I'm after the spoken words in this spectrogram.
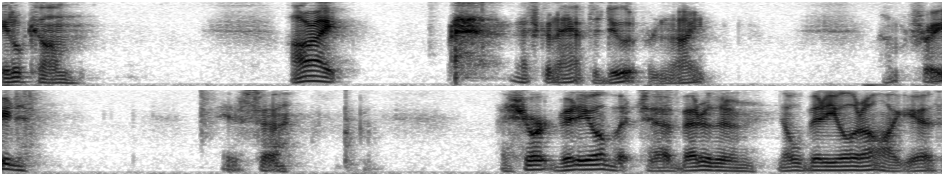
it'll come. All right that's going to have to do it for tonight. I'm afraid it's uh, a short video, but uh, better than no video at all, I guess.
